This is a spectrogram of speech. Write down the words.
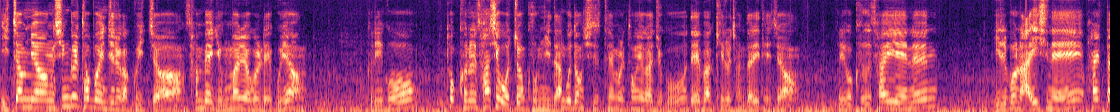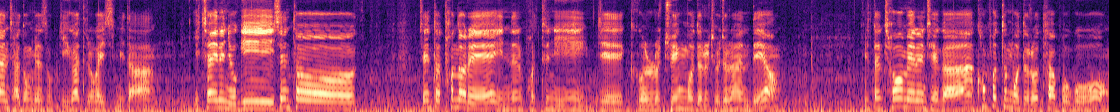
2.0 싱글 터보 엔진을 갖고 있죠. 306마력을 내고요. 그리고 토크는 45.9입니다. 구동 시스템을 통해 가지고 네 바퀴로 전달이 되죠. 그리고 그 사이에는 일본 아이신의 8단 자동 변속기가 들어가 있습니다. 이 차에는 여기 센터 센터 터널에 있는 버튼이 이제 그걸로 주행 모드를 조절하는데요. 일단 처음에는 제가 컴포트 모드로 타보고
